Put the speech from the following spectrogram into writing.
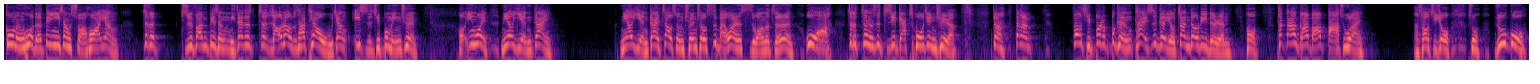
功能获得定义上耍花样，这个。”直翻变成你在这这绕绕着他跳舞，这样一时期不明确哦，因为你要掩盖，你要掩盖造成全球四百万人死亡的责任，哇，这个真的是直接给他戳进去啊，对吧？当然，方奇不能不可能，他也是个有战斗力的人哦，他当然赶快把他拔出来。啊，方奇就说：“如果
